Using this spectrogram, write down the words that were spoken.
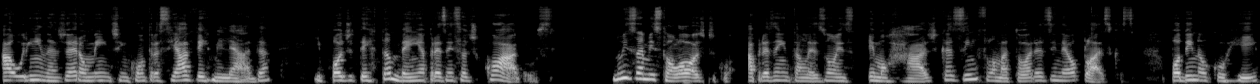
A urina geralmente encontra-se avermelhada e pode ter também a presença de coágulos. No exame histológico, apresentam lesões hemorrágicas, inflamatórias e neoplásicas, podendo ocorrer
